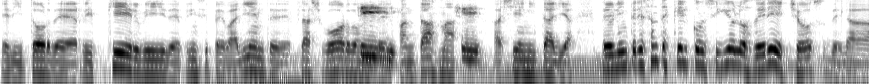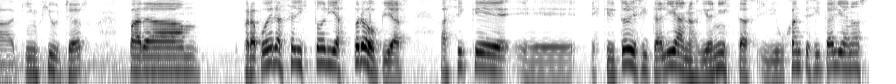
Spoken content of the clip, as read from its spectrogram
editor de Rip Kirby, de Príncipe Valiente, de Flash Gordon, del Fantasma, allí en Italia. Pero lo interesante es que él consiguió los derechos de la King Futures para para poder hacer historias propias. Así que eh, escritores italianos, guionistas y dibujantes italianos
